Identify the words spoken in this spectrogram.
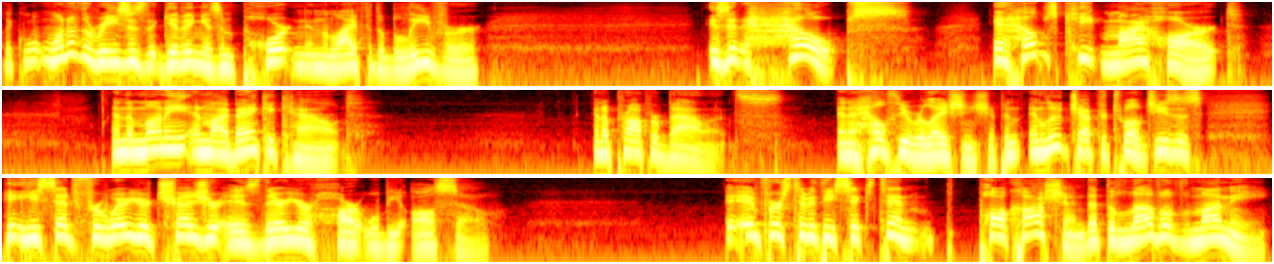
Like one of the reasons that giving is important in the life of the believer is it helps it helps keep my heart and the money in my bank account in a proper balance and a healthy relationship. In, in Luke chapter 12, Jesus he, he said, For where your treasure is, there your heart will be also. In 1 Timothy 6:10, Paul cautioned that the love of money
